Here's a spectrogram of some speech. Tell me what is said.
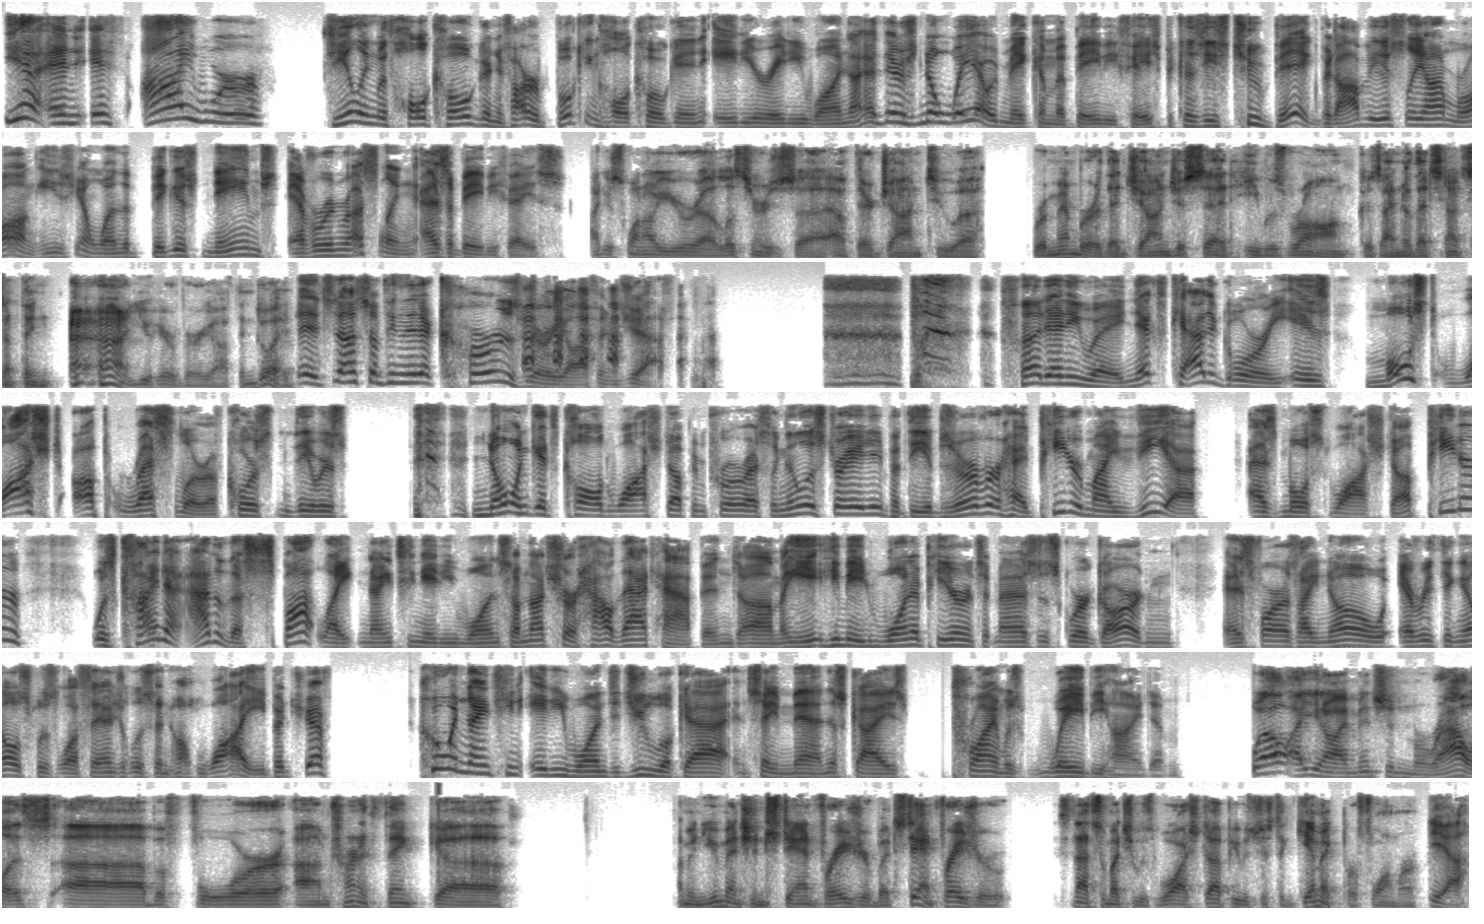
Yeah, and if I were dealing with Hulk Hogan, if I were booking Hulk Hogan in 80 or 81, I, there's no way I would make him a baby face because he's too big. But obviously, I'm wrong. He's you know one of the biggest names ever in wrestling as a baby face. I just want all your uh, listeners uh, out there, John, to uh, remember that John just said he was wrong because I know that's not something you hear very often. Go ahead. It's not something that occurs very often, Jeff. but anyway, next category is most washed up wrestler. Of course, there was no one gets called washed up in Pro Wrestling Illustrated, but the Observer had Peter Maivia as most washed up. Peter was kind of out of the spotlight in 1981, so I'm not sure how that happened. Um, he, he made one appearance at Madison Square Garden. As far as I know, everything else was Los Angeles and Hawaii. But Jeff, who in 1981 did you look at and say, man, this guy's prime was way behind him? Well, I, you know, I mentioned Morales uh, before. I'm trying to think. Uh, I mean, you mentioned Stan Frazier, but Stan Frazier, it's not so much he was washed up; he was just a gimmick performer. Yeah.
